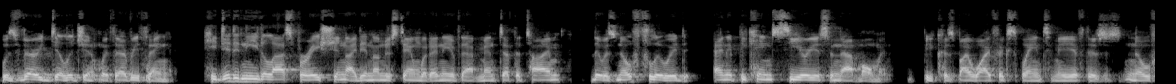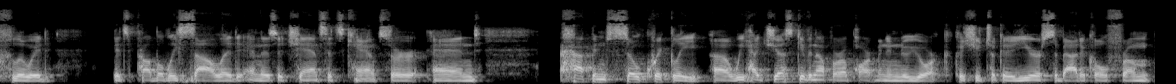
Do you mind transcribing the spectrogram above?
was very diligent with everything. He did a needle aspiration. I didn't understand what any of that meant at the time. There was no fluid and it became serious in that moment because my wife explained to me if there's no fluid, it's probably solid and there's a chance it's cancer. And happened so quickly. Uh, we had just given up our apartment in New York because she took a year sabbatical from,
